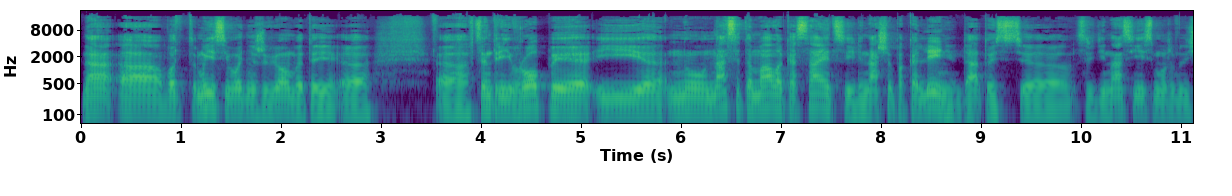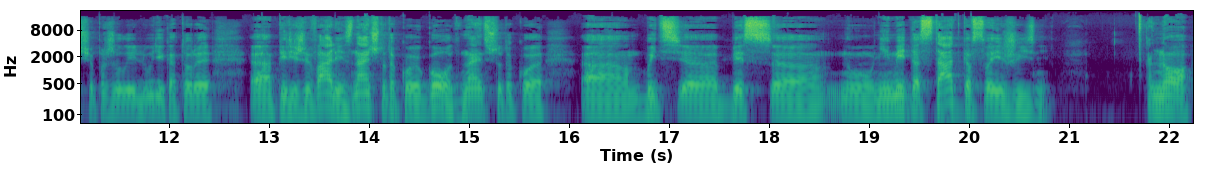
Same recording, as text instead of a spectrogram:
да, э, вот мы сегодня живем в этой э, в центре Европы, и ну, нас это мало касается, или наше поколение, да, то есть э, среди нас есть, может быть, еще пожилые люди, которые э, переживали, знают, что такое голод, знают, что такое э, быть э, без, э, ну, не иметь достатка в своей жизни. Но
